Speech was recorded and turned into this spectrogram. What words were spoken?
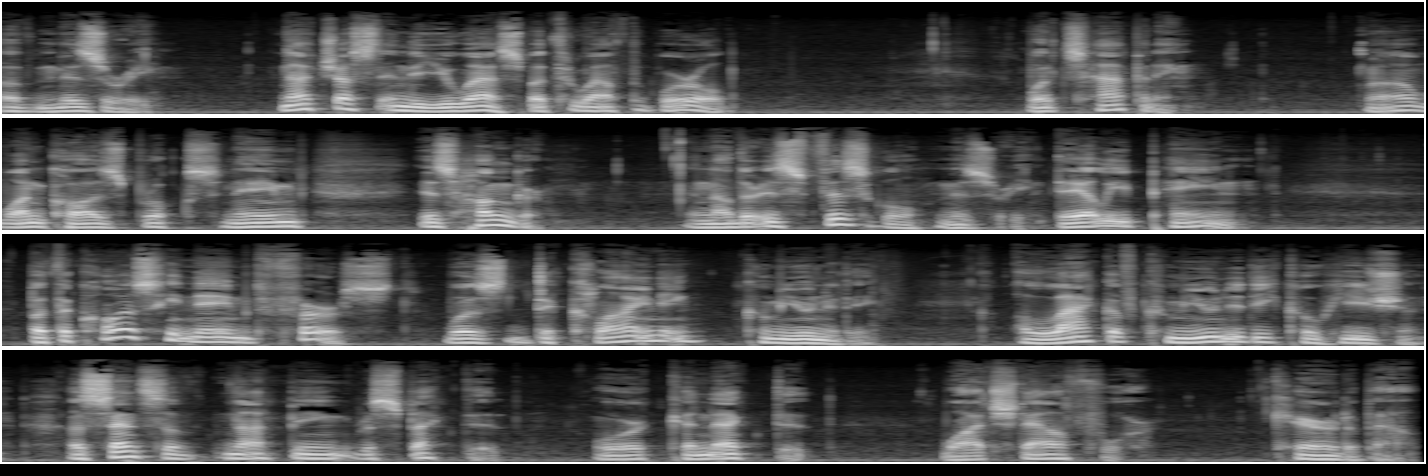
of misery, not just in the U.S., but throughout the world. What's happening? Well, one cause Brooks named is hunger. Another is physical misery, daily pain. But the cause he named first was declining community, a lack of community cohesion, a sense of not being respected or connected, watched out for, cared about.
